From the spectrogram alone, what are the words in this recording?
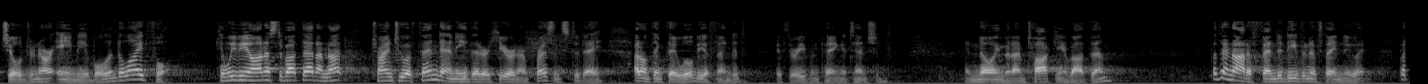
children are amiable and delightful. Can we be honest about that? I'm not trying to offend any that are here in our presence today. I don't think they will be offended if they're even paying attention and knowing that I'm talking about them. But they're not offended even if they knew it. But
